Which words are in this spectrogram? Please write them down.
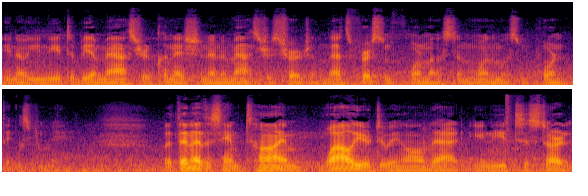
You know, you need to be a master clinician and a master surgeon. That's first and foremost and one of the most important things for me. But then at the same time, while you're doing all that, you need to start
